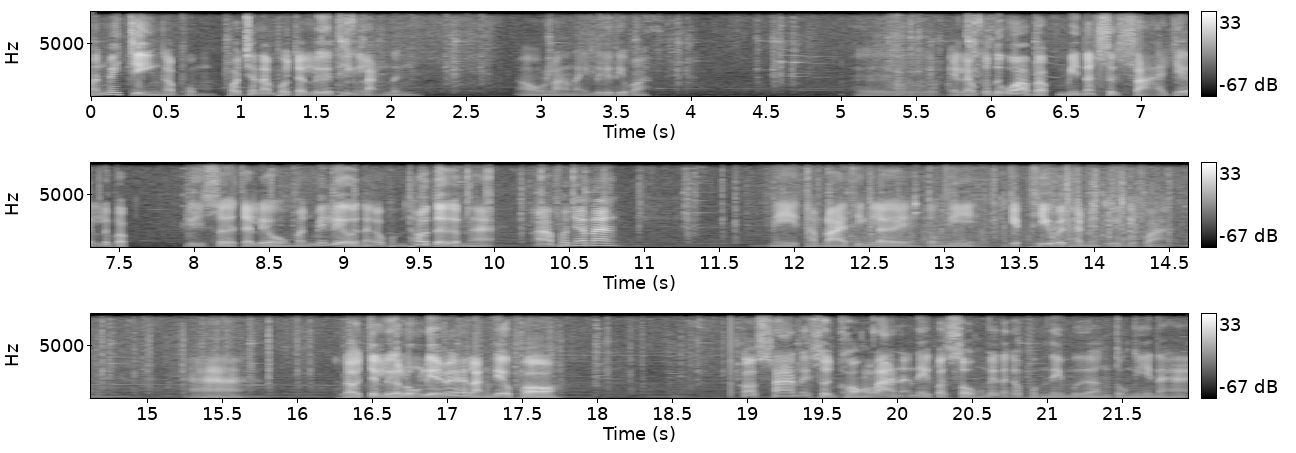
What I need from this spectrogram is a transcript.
มันไม่จริงครับผม เพราะฉะนั้นผมจะรื้อทิ้งหลังหนึ่งเอาหลังไหนรื้อดีวะเออไอเราก็นึกว่าแบบมีนักศึกษาเยอะแล้วแบบรีเสิร์ชจะเร็วมันไม่เร็วนะครับผมเท่าเดิมนะฮะอ่าเพราะฉะนั้นนี่ทำลายทิ้งเลยตรงนี้เก็บที่ไว้ทำอย่างอื่นดีกว่าอ่าเราจะเหลือโรงเรียนไว้แค่หลังเดียวพอ ก็สร้างในส่วนของลานอเนกประสงค์ด้วยนะครับผมในเมืองตรงนี้นะฮะ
